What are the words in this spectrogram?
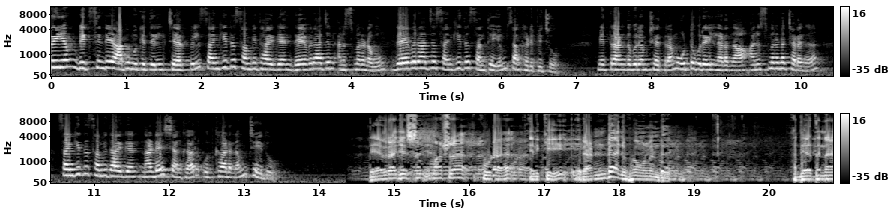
പ്രിയം ബിറ്റ്സിന്റെ ആഭിമുഖ്യത്തിൽ ചേർപ്പിൽ സംഗീത സംവിധായകൻ ദേവരാജൻ അനുസ്മരണവും ദേവരാജ സംഗീത സന്ധ്യയും സംഘടിപ്പിച്ചു. മിത്രാനന്തപുരം ക്ഷേത്രം ഊട്ടുപുരയിൽ നടന്ന അനുസ്മരണ ചടങ്ങ് സംഗീത സംവിധായകൻ നടേശ് ശങ്കർ ഉദ്ഘാടനം ചെയ്തു. ദേവരാജേഷ് മാഷ കൂടെ എനിക്ക് രണ്ട് അനുഭവങ്ങളുണ്ട്. അദ്ദേഹത്തിന്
